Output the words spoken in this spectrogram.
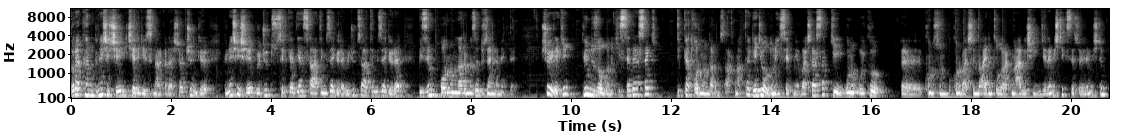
Bırakın güneş ışığı içeri girsin arkadaşlar. Çünkü güneş ışığı vücut sirkadyen saatimize göre, vücut saatimize göre bizim hormonlarımızı düzenlemekte. Şöyle ki gündüz olduğunu hissedersek dikkat hormonlarımız artmakta. Gece olduğunu hissetmeye başlarsak ki bunu uyku e, konusunun bu konu başlığında ayrıntılı olarak mavi ışığı incelemiştik size söylemiştim.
